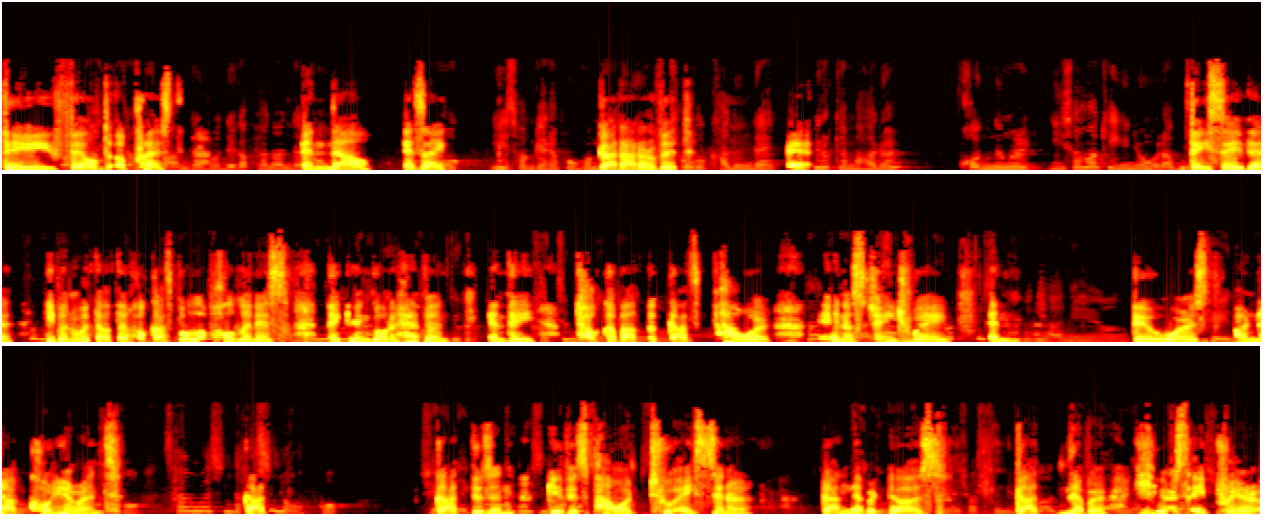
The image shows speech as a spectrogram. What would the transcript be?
they felt oppressed. And now, as I got out of it, eh, they say that even without the gospel of holiness, they can go to heaven. And they talk about the God's power in a strange way. And their words are not coherent. God, God doesn't give his power to a sinner. God never does. God never hears a prayer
